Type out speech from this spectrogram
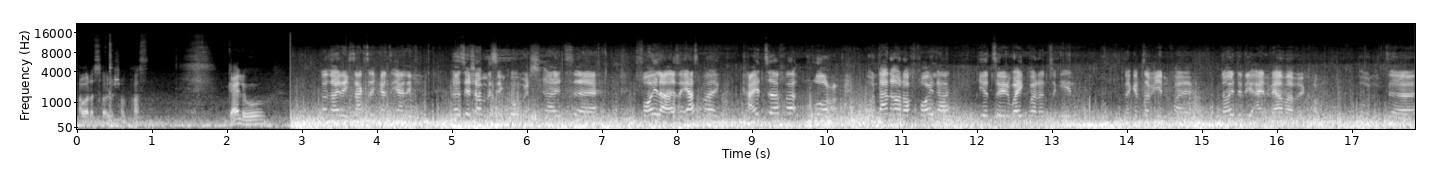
aber das sollte schon passen. Geilo! So Leute, ich sag's euch ganz ehrlich, das ist ja schon ein bisschen komisch als äh, Foiler. Also erstmal Kitesurfer und dann auch noch Foiler hier zu den Wakeboardern zu gehen. Da gibt es auf jeden Fall Leute, die einen wärmer willkommen. Und äh,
